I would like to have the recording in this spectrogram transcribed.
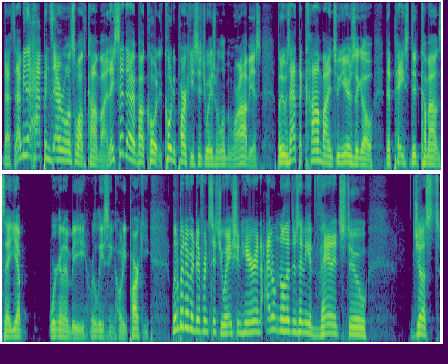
that's I mean that happens every once in a while at the combine. They said that about Cody, Cody Parkey's situation a little bit more obvious, but it was at the combine two years ago that Pace did come out and say, "Yep, we're going to be releasing Cody Parkey." A little bit of a different situation here, and I don't know that there's any advantage to just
